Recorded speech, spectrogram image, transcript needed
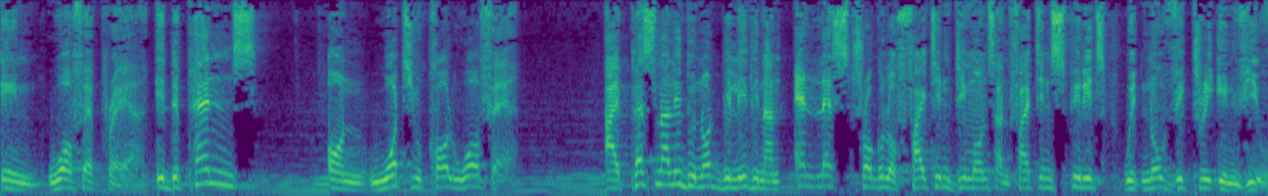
in warfare prayer. It depends on what you call warfare. I personally do not believe in an endless struggle of fighting demons and fighting spirits with no victory in view.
